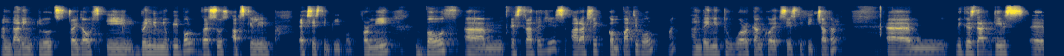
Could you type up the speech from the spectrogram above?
and that includes trade offs in bringing new people versus upskilling existing people. For me, both um, strategies are actually compatible right? and they need to work and coexist with each other. Um, because that gives uh,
